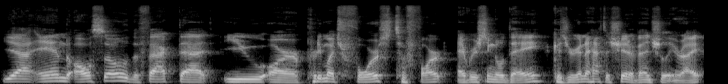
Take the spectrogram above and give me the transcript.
Yeah, and also the fact that you are pretty much forced to fart every single day because you're going to have to shit eventually, right?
